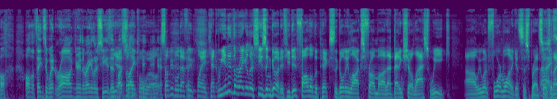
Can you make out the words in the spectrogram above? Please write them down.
all, all the things that went wrong during the regular season? Yeah, much some like people will. Some people definitely playing catch. We ended the regular season good. If you did follow the picks, the Goldilocks from uh, that betting show last week, uh, we went four and one against the spread. So it's a Nice.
